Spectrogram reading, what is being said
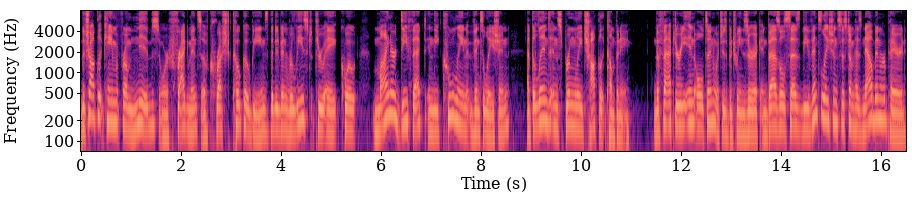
The chocolate came from nibs or fragments of crushed cocoa beans that had been released through a, quote, minor defect in the cooling ventilation at the Lindt and Sprüngli Chocolate Company. The factory in Olten, which is between Zurich and Basel, says the ventilation system has now been repaired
